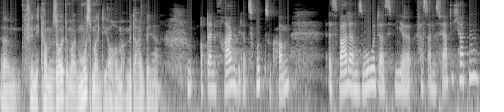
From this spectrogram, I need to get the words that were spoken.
ähm, finde ich, kann, sollte man, muss man die auch immer mit einbinden. Ja. auf deine Frage wieder zurückzukommen. Es war dann so, dass wir fast alles fertig hatten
